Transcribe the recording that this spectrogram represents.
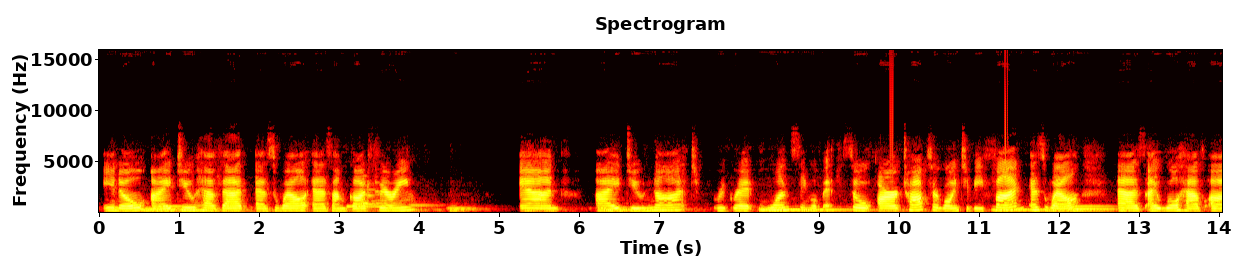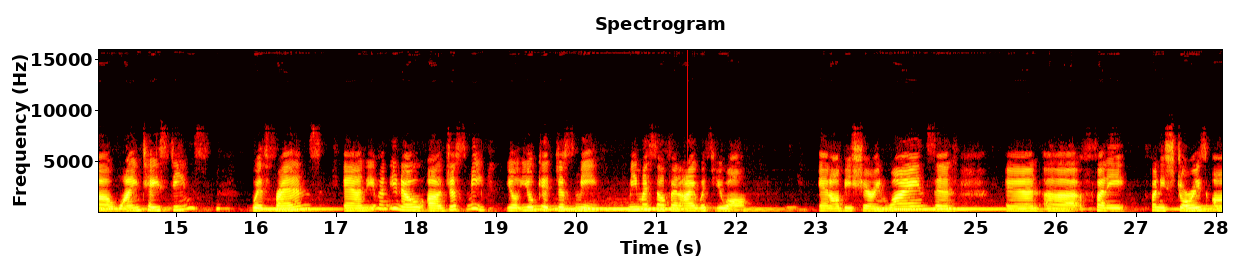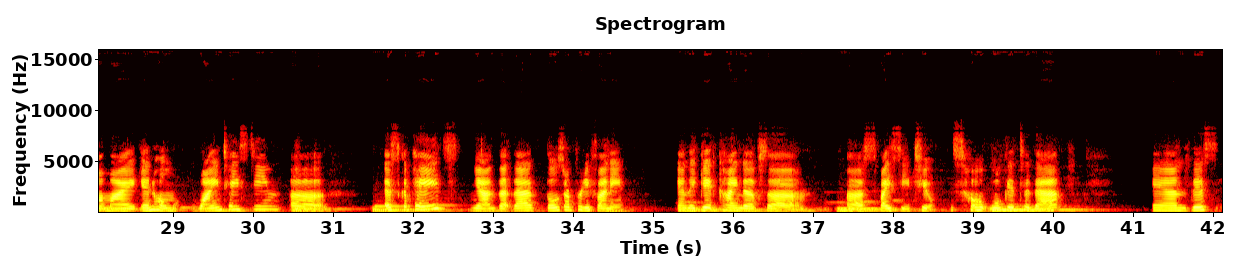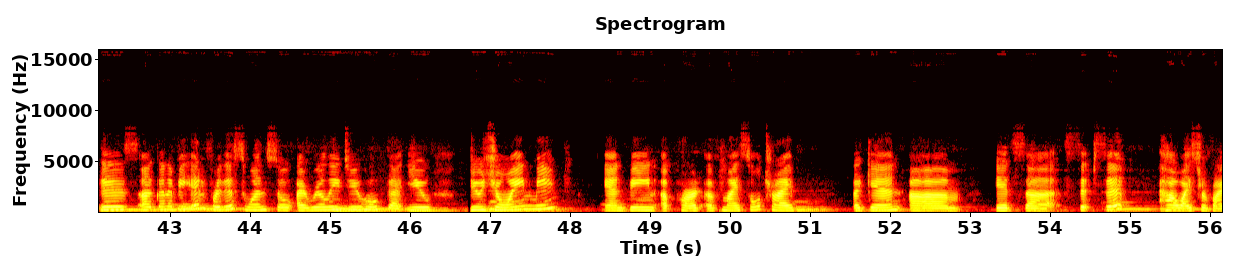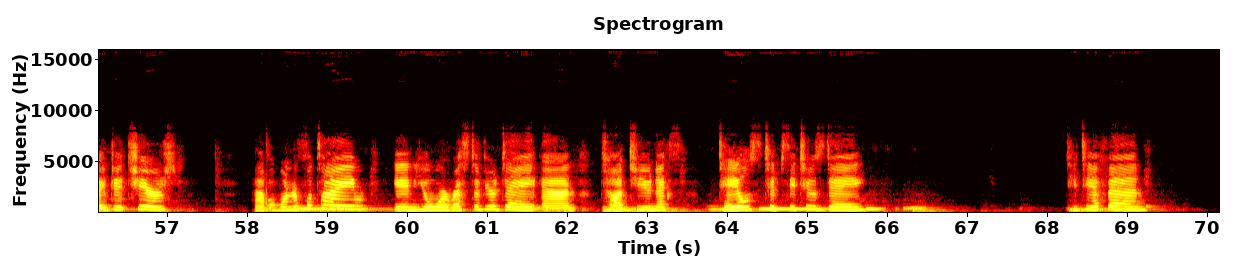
you know, I do have that as well as I'm God fearing. And I do not regret one single bit. So, our talks are going to be fun as well as I will have uh, wine tastings with friends and even, you know, uh, just me. You'll, you'll get just me, me, myself, and I with you all. And I'll be sharing wines and and uh, funny funny stories on my in-home wine tasting uh, escapades. Yeah, that that those are pretty funny, and they get kind of uh, uh, spicy too. So we'll get to that. And this is uh, going to be it for this one. So I really do hope that you do join me and being a part of my soul tribe. Again, um, it's uh, Sip Sip, how I survived it. Cheers. Have a wonderful time in your rest of your day and talk to you next Tales Tipsy Tuesday. TTFN.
